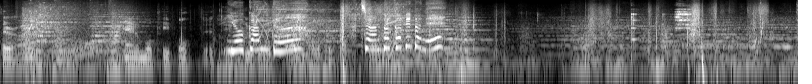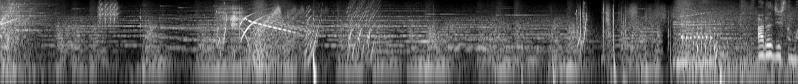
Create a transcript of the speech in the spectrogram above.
there are animal people. that- that よ can かっ live た on ちゃんと勝てたね主様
